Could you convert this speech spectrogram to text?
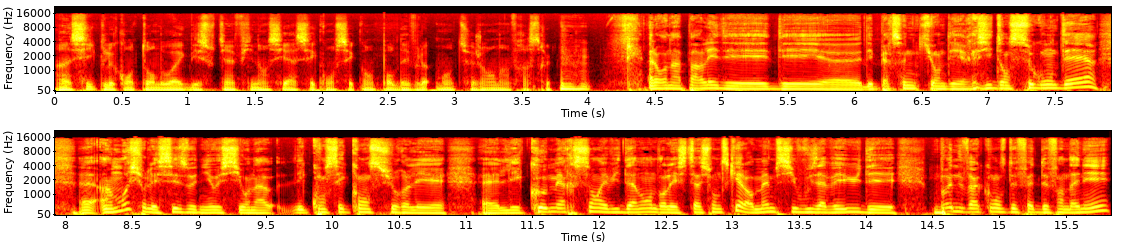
ainsi que le canton doit avec des soutiens financiers assez conséquents pour le développement de ce genre d'infrastructure. Alors on a parlé des, des, euh, des personnes qui ont des résidences secondaires. Euh, un mot sur les saisonniers aussi. On a les conséquences sur les, les commerçants évidemment dans les stations de Alors même si vous avez eu des bonnes vacances de fête de fin d'année,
